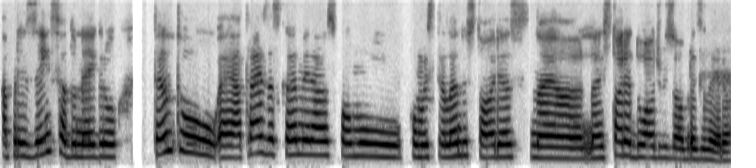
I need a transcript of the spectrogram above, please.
a presença do negro tanto é, atrás das câmeras como, como estrelando histórias na, na história do audiovisual brasileiro?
